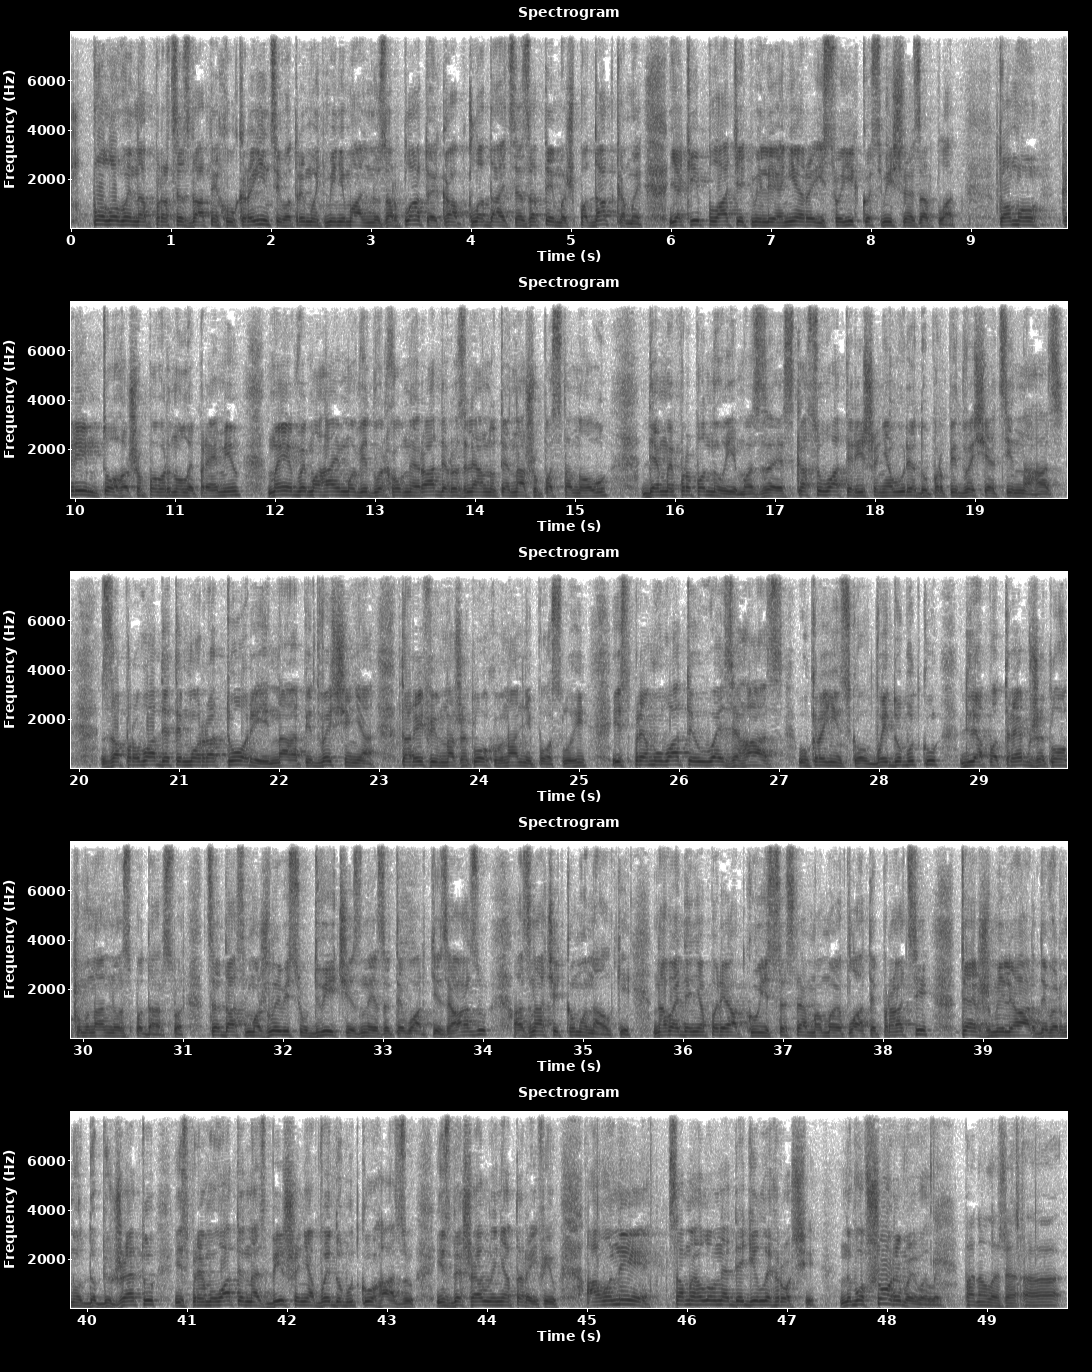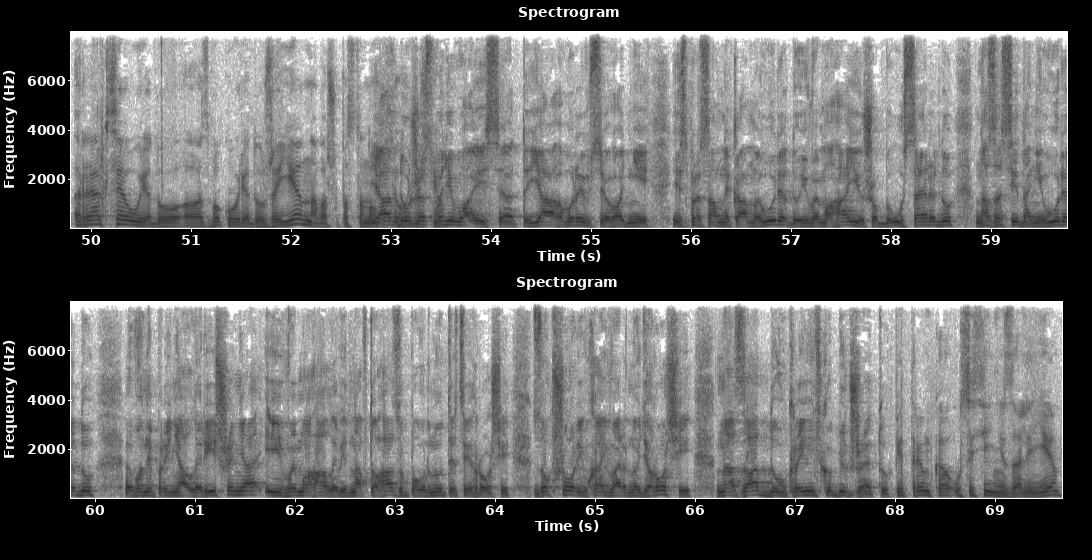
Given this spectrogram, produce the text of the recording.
половина працездатних українців отримують мінімальну зарплату, яка обкладається за тими ж податками, які платять мільйонери із своїх космічних зарплат. Тому, крім того, що повернули премію, ми вимагаємо від Верховної Ради розглянути нашу постанову, де ми пропонуємо скасувати рішення уряду про підвищення цін на газ, запровадити мораторій на підвищення тарифів на житлово-комунальні послуги і спрямувати увесь газ українського видобутку для потреб житлово-комунального господарства. Це дасть можливість удвічі знизити вартість газу, а значить комуналки. Наведення порядку із системами оплати праці теж мільярди вернуть до бюджету і спрямувати на збільшення видобутку газу і здешевлення тарифів. А вони саме головне, де діли гроші, не в офшори вивели. Пане Олеже, е, реакція уряду е, з боку уряду вже є на вашу постанову Я дуже сподіваюся. Я говорив сьогодні із представниками уряду і вимагаю, щоб у середу на засіданні уряду вони прийняли рішення і вимагали від Нафтогазу повернути ці гроші з офшорів. Хай вернуть гроші назад до українського бюджету. Підтримка у сесійній залі є.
